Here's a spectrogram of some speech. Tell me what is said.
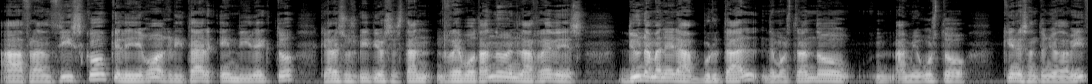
a Francisco, que le llegó a gritar en directo, que ahora esos vídeos están rebotando en las redes de una manera brutal, demostrando, mm, a mi gusto, quién es Antonio David,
